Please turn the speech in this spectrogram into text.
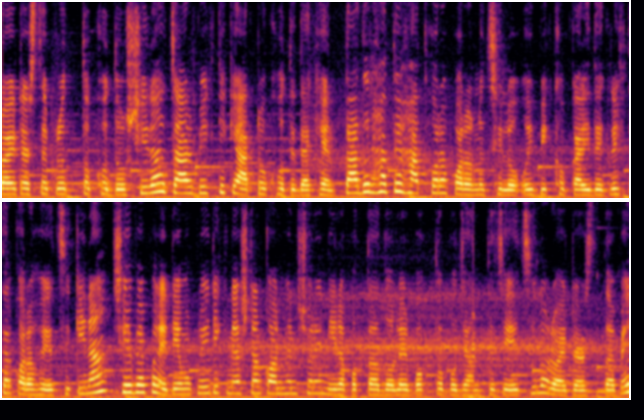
রয়টার্সের প্রত্যক্ষদর্শীরা চার ব্যক্তিকে আটক হতে দেখেন। তাদের হাতে হাত করা পরানো ছিল। ওই বিক্ষোভকারীদের গ্রেফতার করা হয়েছে কিনা সে ব্যাপারে ডেমোক্রেটিক ন্যাশনাল কনভেনশনের নিরাপত্তা দলের বক্তব্য জানতে চেয়েছিল রয়টার্স, তবে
